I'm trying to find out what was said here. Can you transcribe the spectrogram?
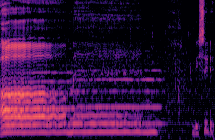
Amen. Be seated.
